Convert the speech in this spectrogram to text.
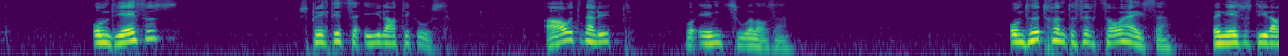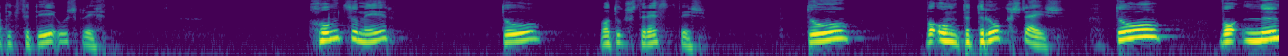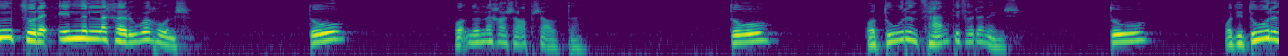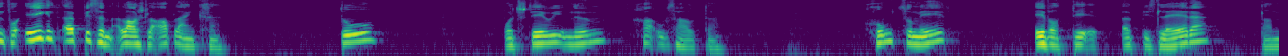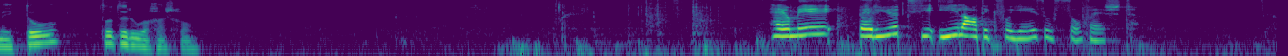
Und Jesus spricht jetzt eine Einladung aus all den Leuten, die ihm zulassen. Und heute könnte es vielleicht so heißen, wenn Jesus die Einladung für dich ausspricht. Komm zu mir, du, wo du gestresst bist. Du, wo unter Druck stehst. Du, wo nicht mehr zu einer innerlichen Ruhe kommst. Du, wo nicht mehr abschalten kannst. Du, wo du das Handy für nimmst. Du, wo die Touren von irgendetwas lässt ablenken Du, wo die Stille nicht mehr aushalten kann. Komm zu mir, ich will dir etwas lehren, damit du zu der Ruhe kannst kommen Hey, mich berührt die Einladung von Jesus so fest.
